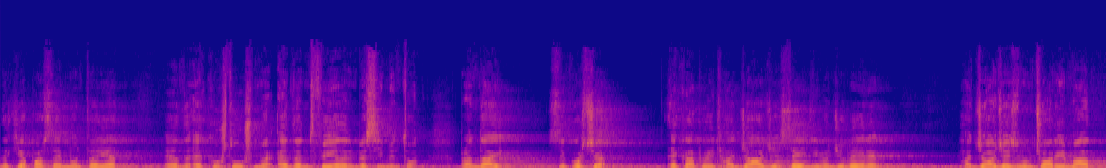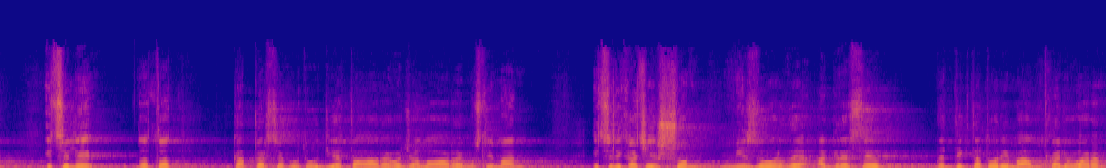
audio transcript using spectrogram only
Dhe kjo pastaj mund të jetë edhe e kushtueshme edhe në fe dhe në besimin tonë. Prandaj, sikur që e ka pyet Haxhaxhi Sejd ibn Xhubejrin, Haxhaxhi ai zullumqari i madh, i cili do të thotë ka persekutu dijetarë, hoxhallarë, muslimanë, i cili ka qenë shumë mizor dhe agresiv dhe diktator i madh në të kaluarën,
